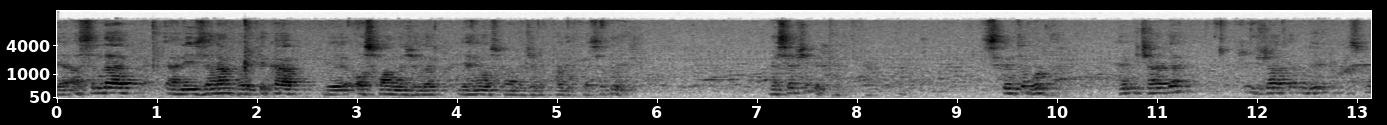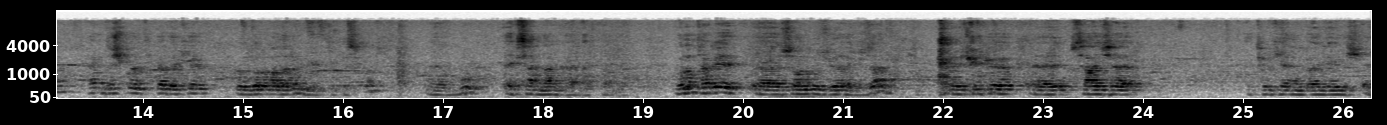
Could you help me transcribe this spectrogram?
E, aslında yani izlenen politika bir Osmanlıcılık, yeni Osmanlıcılık politikası değil. Mezhepçi bir politika. Sıkıntı burada. Hem içeride ki icraatların büyük bir kısmı hem dış politikadaki uygulamaların büyük bir kısmı e, bu eksenden kaynaklanıyor. Bunun tabii e, sonumuz yolu güzel. E, çünkü e, sadece Türkiye'nin bölge, e,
